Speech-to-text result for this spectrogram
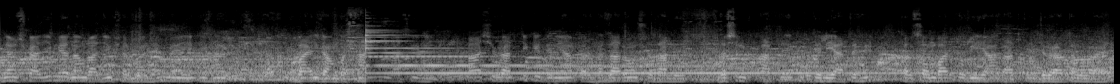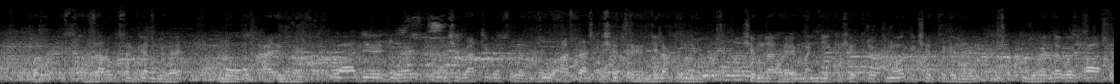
नमस्कार जी, मेरा नाम राजीव शर्मा है। मैं यहाँ बाइल गाँव का स्थानीय निवासी हूँ आज शिवरात्रि के दिन यहाँ पर हज़ारों श्रद्धालु दर्शन आते के लिए आते हैं। कल सोमवार को भी यहाँ रात को जगराता हुआ है और हज़ारों की संख्या में जो है लोग आए हुए हैं। तो आज जो है शिवरात्रि का अवसर जो आसपास के क्षेत्र हैं, जिला कुल्लू शिमला है, मंडी के क्षेत्र, किन्नौर के क्षेत्र के लोग जो है लगभग आठ से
